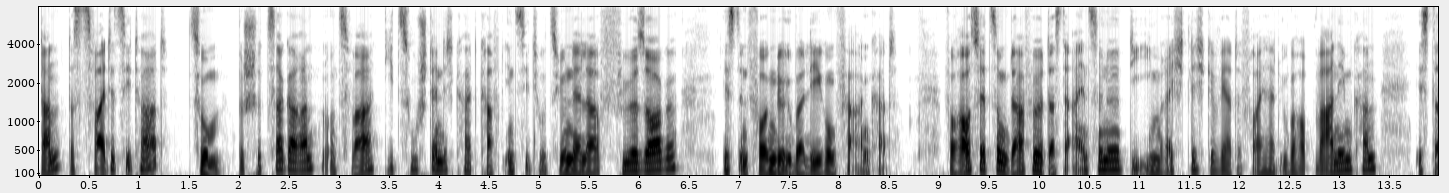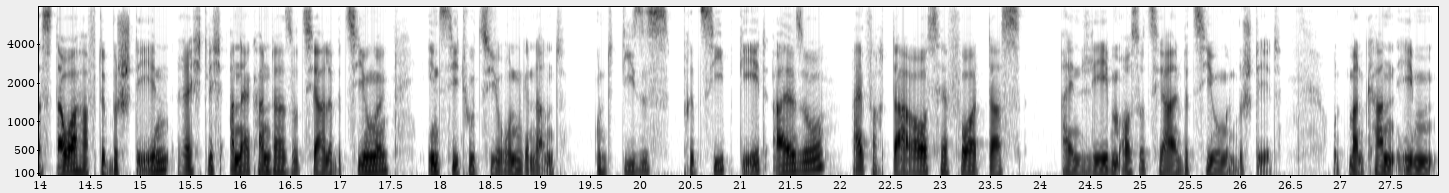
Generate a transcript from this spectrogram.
Dann das zweite Zitat zum Beschützergaranten, und zwar die Zuständigkeit Kraft institutioneller Fürsorge ist in folgender Überlegung verankert. Voraussetzung dafür, dass der Einzelne die ihm rechtlich gewährte Freiheit überhaupt wahrnehmen kann, ist das dauerhafte Bestehen rechtlich anerkannter sozialer Beziehungen, Institutionen genannt. Und dieses Prinzip geht also einfach daraus hervor, dass ein Leben aus sozialen Beziehungen besteht. Und man kann eben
